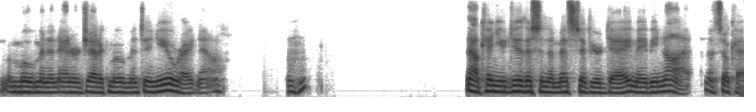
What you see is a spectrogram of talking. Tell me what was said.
movement and energetic movement in you right now. Mm-hmm. Now, can you do this in the midst of your day? Maybe not. That's okay.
